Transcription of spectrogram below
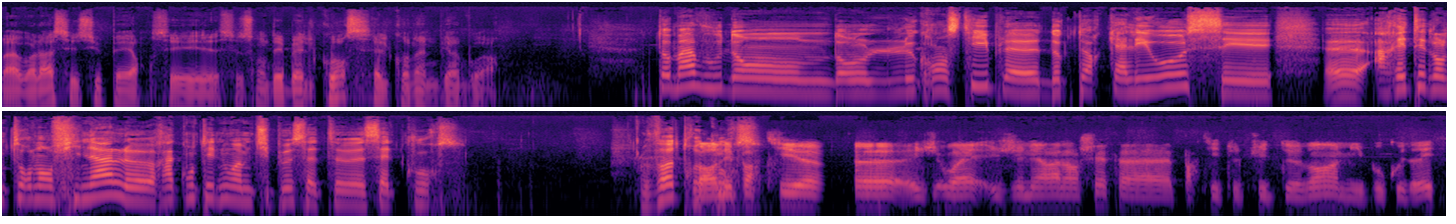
Bah, voilà, c'est super. Ce sont des belles courses, celles qu'on aime bien voir. Thomas, vous, dans, le grand style, euh, Docteur Caléo, c'est euh, arrêté dans le tournant final. Euh, racontez-nous un petit peu cette, cette course. Votre bah, course. On est parti, ouais, général en chef a parti tout de suite devant, a mis beaucoup de rythme.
